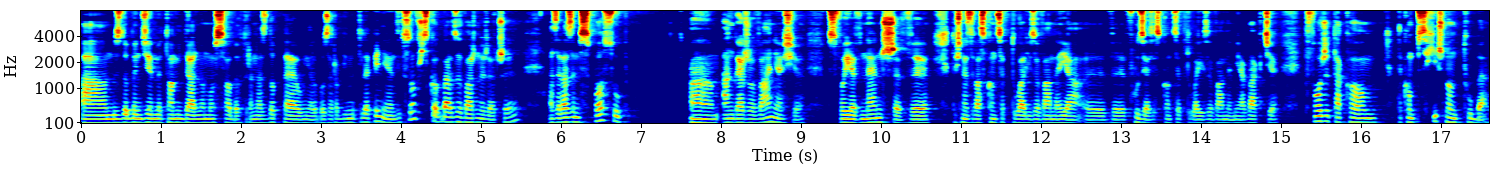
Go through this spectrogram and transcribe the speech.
um, zdobędziemy tą idealną osobę, która nas dopełni, albo zarobimy tyle pieniędzy. To są wszystko bardzo ważne rzeczy, a zarazem sposób angażowania się w swoje wnętrze, w, to się nazywa skonceptualizowane ja, w fuzja ze skonceptualizowanym ja w akcie, tworzy taką, taką psychiczną tubę,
